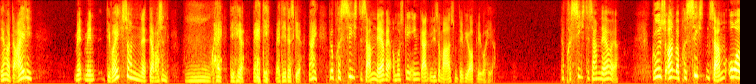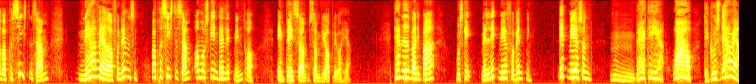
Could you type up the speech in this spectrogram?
den var dejlig, men, men det var ikke sådan, at der var sådan, uha, det her, hvad er det, hvad er det, der sker? Nej, det var præcis det samme nærvær, og måske ikke engang lige så meget som det, vi oplever her. Det var præcis det samme nærvær. Guds ånd var præcis den samme, ordet var præcis den samme, nærværet og fornemmelsen var præcis det samme, og måske endda lidt mindre, end det, som, som vi oplever her. Dernede var de bare, måske med lidt mere forventning, lidt mere sådan, hmm, hvad er det her? Wow, det er Guds nærvær,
